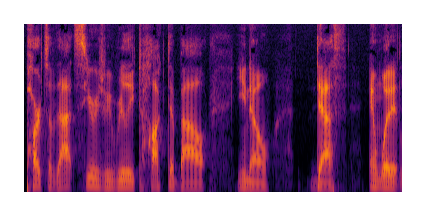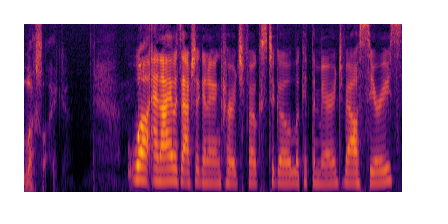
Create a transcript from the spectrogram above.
parts of that series, we really talked about you know death and what it looks like. Well, and I was actually going to encourage folks to go look at the marriage vow series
